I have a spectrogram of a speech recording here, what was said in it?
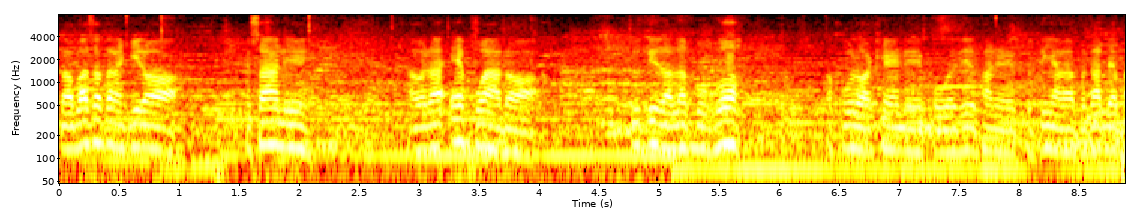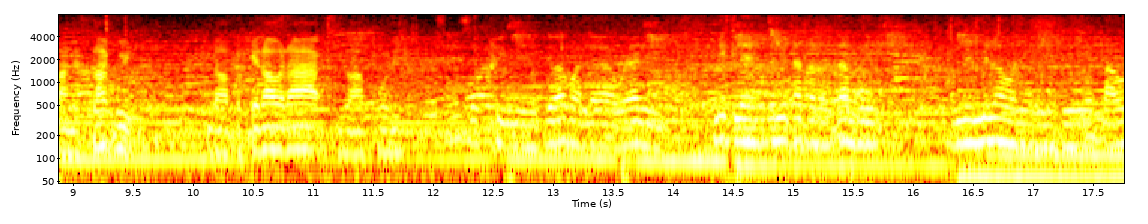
baba sa tan kiro. Kesani. Ahora F ကတော့သူတည်လာလပေါ့ကောအခုတော့ခဲနေပေါ်သေးဖာနေပတင်ရပတ်တက်ပါနေ flag ကြီးတော့ပကေတော့ရာယူအပိုလီဆိုင်စခရီးနေကြပါလေဝဲနေနိကလေသမီးတတော်တဘူအမေမီလာဝင်နေဒီတော့တော့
